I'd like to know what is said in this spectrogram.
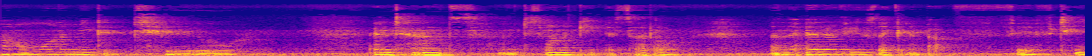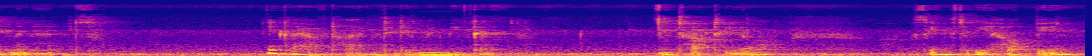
I don't want to make it too intense. I just want to keep it subtle. And the interview is like in about 15 minutes. I think I have time to do my makeup and talk to y'all. Seems to be helping.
